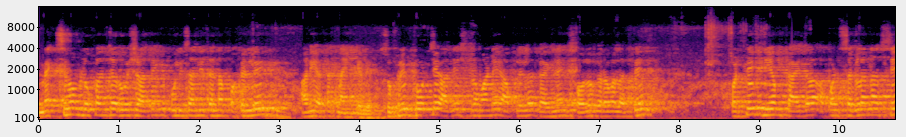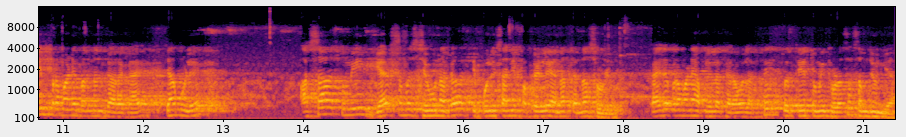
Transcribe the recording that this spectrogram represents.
मॅक्सिमम लोकांच्या रोष राहते की पोलिसांनी त्यांना पकडले आणि अटक नाही केले. सुप्रीम कोर्टचे आदेशप्रमाणे आपल्याला गाईडलाईन्स फॉलो करावं लागते. प्रत्येक नियम कायदा आपण सगळ्यांना सेम प्रमाणे बंधनकारक आहे. त्यामुळे असा तुम्ही गैरसमज ठेवू नका की पोलिसांनी पकडले यांना त्यांना सोडले. कायद्याप्रमाणे आपल्याला करावं लागते. तर ते तुम्ही थोडंसं समजून घ्या.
